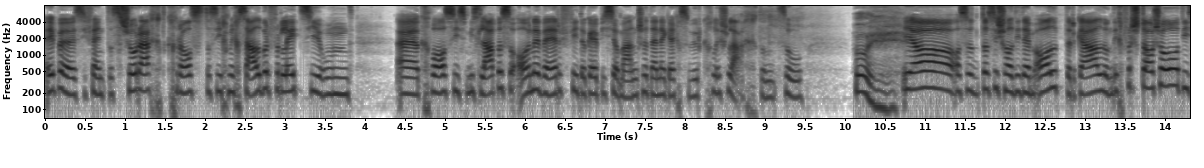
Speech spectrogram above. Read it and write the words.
eben, sie fände das schon recht krass, dass ich mich selber verletze und äh, quasi mein Leben so anwerfe. Da gäbe es ja Menschen, denen geht es wirklich schlecht und so. Ui. Ja, also das ist halt in dem Alter, gell? Und ich verstehe schon, die,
